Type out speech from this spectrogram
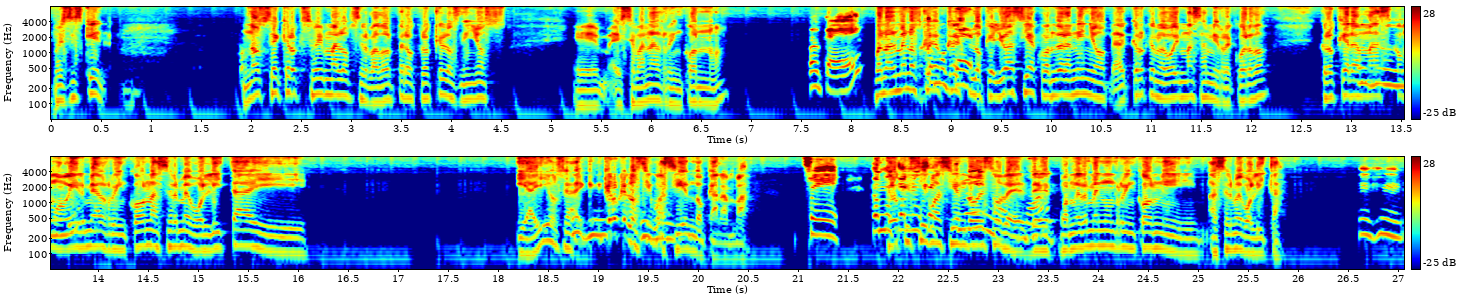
Pues es que No sé, creo que soy mal observador, pero creo que los niños eh, eh, se van al rincón, ¿no? Ok. Bueno, al menos creo que, que- es lo que yo hacía cuando era niño. Eh, Creo que me voy más a mi recuerdo. Creo que era más como irme al rincón, hacerme bolita y. Y ahí, o sea, creo que lo sigo haciendo, caramba. Sí, como Creo que, sigo haciendo eso de, ponerme en un rincón y hacerme bolita. Ujú,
